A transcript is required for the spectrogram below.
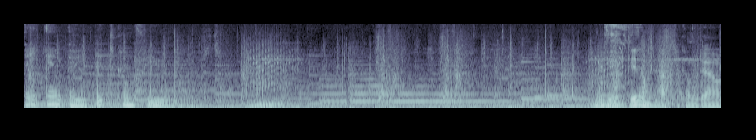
I am a bit confused. Maybe I didn't have to come down.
